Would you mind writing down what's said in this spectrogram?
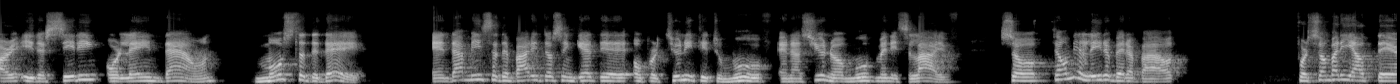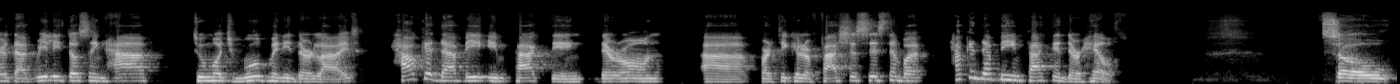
are either sitting or laying down most of the day. And that means that the body doesn't get the opportunity to move. And as you know, movement is life. So tell me a little bit about for somebody out there that really doesn't have too much movement in their lives, how could that be impacting their own uh, particular fascia system? But how can that be impacting their health? So,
